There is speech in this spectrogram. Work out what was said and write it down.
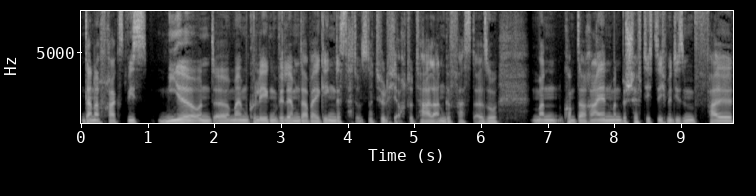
danach fragst, wie es mir und äh, meinem Kollegen Willem dabei ging, das hat uns natürlich auch total angefasst. Also man kommt da rein, man beschäftigt sich mit diesem Fall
